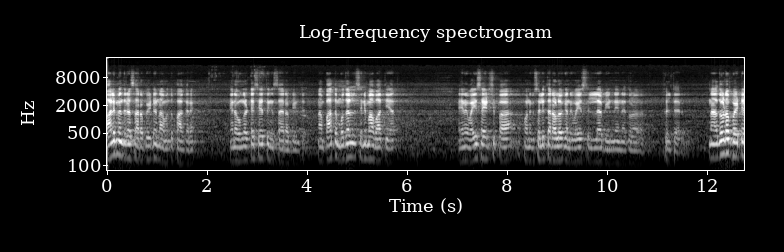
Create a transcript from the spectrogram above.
பாலிமேந்திர சாரை போயிட்டு நான் வந்து பார்க்குறேன். என்னை உங்கள்கிட்ட சேர்த்துங்க சார் அப்படின்ட்டு. நான் பார்த்த முதல் சினிமா வாத்தியார். எனக்கு வயசாயிடுச்சுப்பா. உனக்கு சொல்லித்தர அளவுக்கு எனக்கு வயசு இல்லை அப்படின்னு என்னை ஃபில்டர் நான் அதோட போயிட்டு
